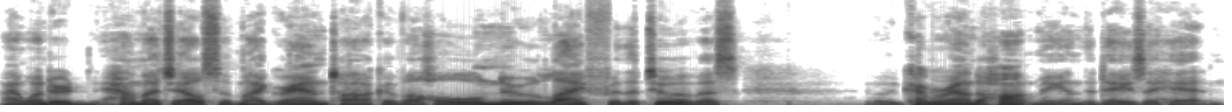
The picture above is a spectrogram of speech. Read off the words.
I wondered how much else of my grand talk of a whole new life for the two of us would come around to haunt me in the days ahead.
